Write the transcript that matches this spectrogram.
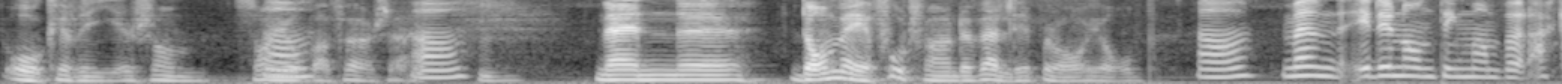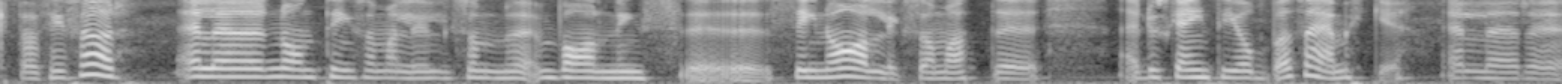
åkerier som, som Ja. jobbar för sig. Ja, Men eh, de är fortfarande väldigt bra jobb. ja, men är det någonting man bör akta sig för? Eller någonting som man liksom en varningssignal liksom att nej, du ska inte jobba så här mycket? Eller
